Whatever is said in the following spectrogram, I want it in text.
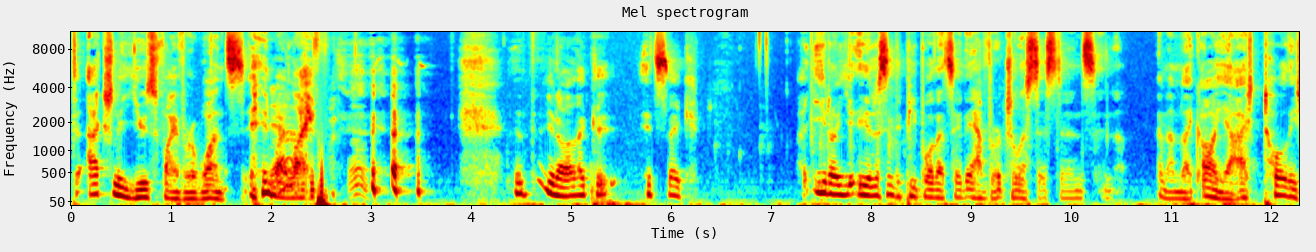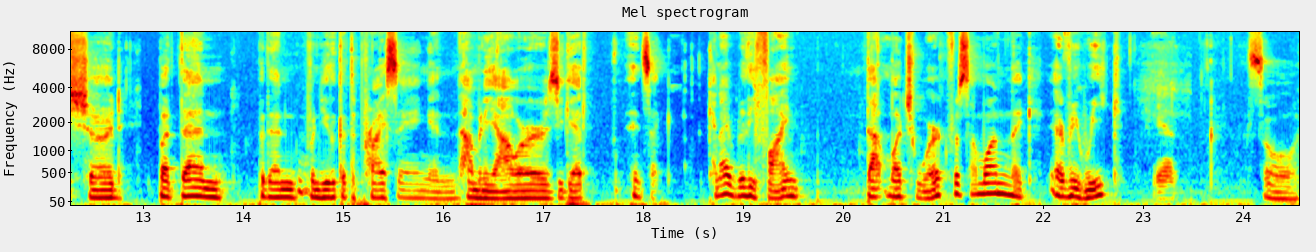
to actually use Fiverr once in my life. yeah. you know, like it's like you know, you, you listen to people that say they have virtual assistants, and and I'm like, oh yeah, I totally should. But then, but then when you look at the pricing and how many hours you get, it's like, can I really find that much work for someone like every week? yeah. So,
